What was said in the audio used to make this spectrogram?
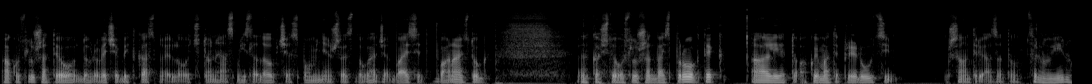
ako slušate ovo, dobro, već će biti kasno, jer očito nema smisla da uopće spominjem što se događa 20.12. Kad ćete ovo slušati 21. tek, ali eto, ako imate pri ruci, šta vam treba za to? Crno vino?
